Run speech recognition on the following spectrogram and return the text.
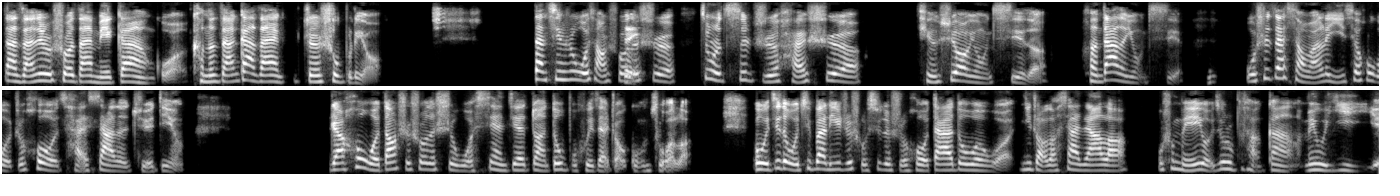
但咱就是说，咱也没干过，可能咱干，咱也真受不了。但其实我想说的是，就是辞职还是挺需要勇气的。很大的勇气，我是在想完了一切后果之后才下的决定。然后我当时说的是，我现阶段都不会再找工作了。我记得我去办离职手续的时候，大家都问我：“你找到下家了？”我说：“没有，就是不想干了，没有意义。”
